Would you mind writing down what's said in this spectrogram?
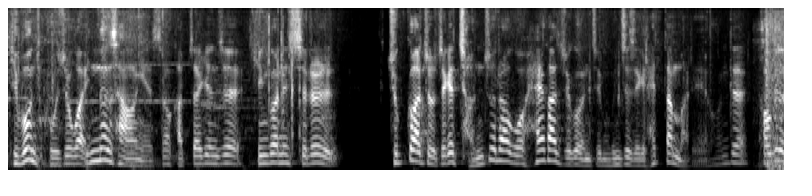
기본 구조가 있는 상황에서 갑자기 이제 김건희 씨를 주가 조작의 전주라고 해가지고 이제 문제 제기를 했단 말이에요. 근데 거기서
